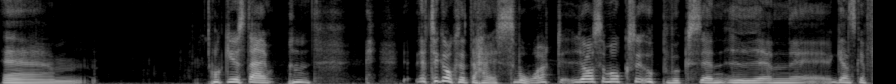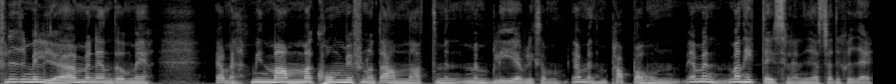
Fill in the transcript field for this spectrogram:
Ehm, Och just det här, jag tycker också att det här är svårt. Jag som också är uppvuxen i en eh, ganska fri miljö, men ändå med Ja, men, min mamma kom ju från något annat, men, men blev liksom... Ja, men, pappa och hon... Ja, men, man hittar ju sina nya strategier.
